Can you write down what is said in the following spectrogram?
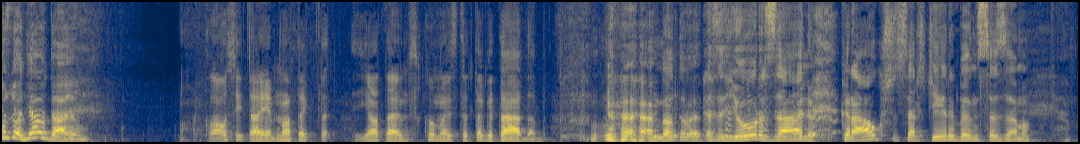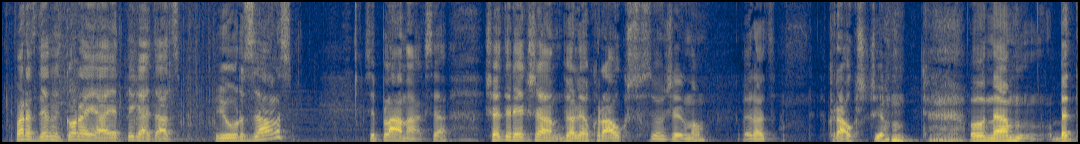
Uzdod jautājumu. Klausītājiem noteikti jautājums, ko mēs te tagad ēdam. nu, tu- tas ir jūras zāļu kraukšs ar šķirbi un sezamu. Parasti Dienvidu Korejā ir tikai tāds jūras zāles. Tas ir plānāks. Ja? Šeit ir iekšā vēl jau kraukšs, jo viņš tāds kraukšķiem. Un, um, bet,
